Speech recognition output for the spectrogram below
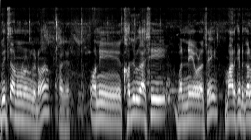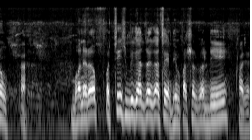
बिर्ता अनुगमन हजुर। अनि खजुरगाछी भन्ने एउटा चाहिँ मार्केट गरौँ। भनेर पच्चिस बिघा जग्गा चाहिँ भीम प्रसादबाट दिए हजुर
